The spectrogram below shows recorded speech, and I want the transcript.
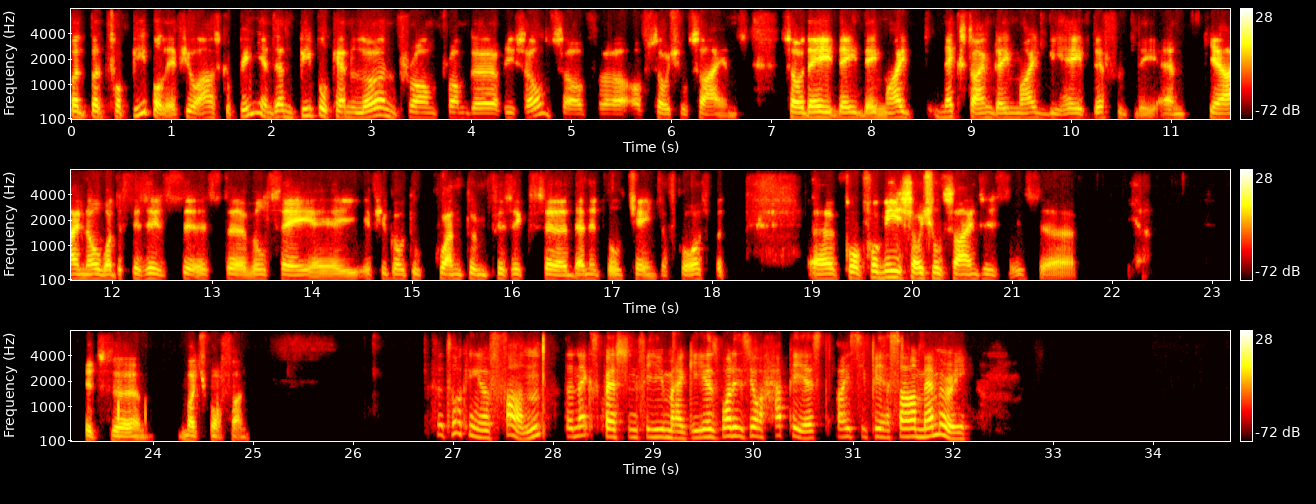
but but for people if you ask opinions and people can learn from from the results of uh, of social science. So they they they might next time they might behave differently. And yeah i know what the physicist uh, will say. Uh, if you go to quantum physics uh, then it will change of course. But uh, for for me, social science is is yeah, it's much more fun. So talking of fun, the next question for you, Maggie, is what is your happiest ICPSR memory?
